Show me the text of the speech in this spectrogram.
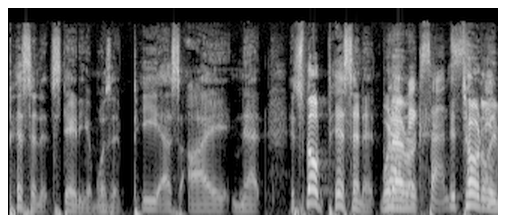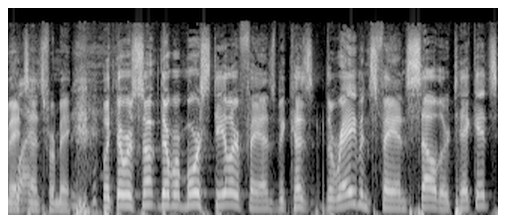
a Pissinnet Stadium. Was it P S I Net? It's spelled Pissinnet. Whatever. makes sense. It totally It made would. sense for me. But there were some. There were more Steeler fans because the Ravens fans sell their tickets.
